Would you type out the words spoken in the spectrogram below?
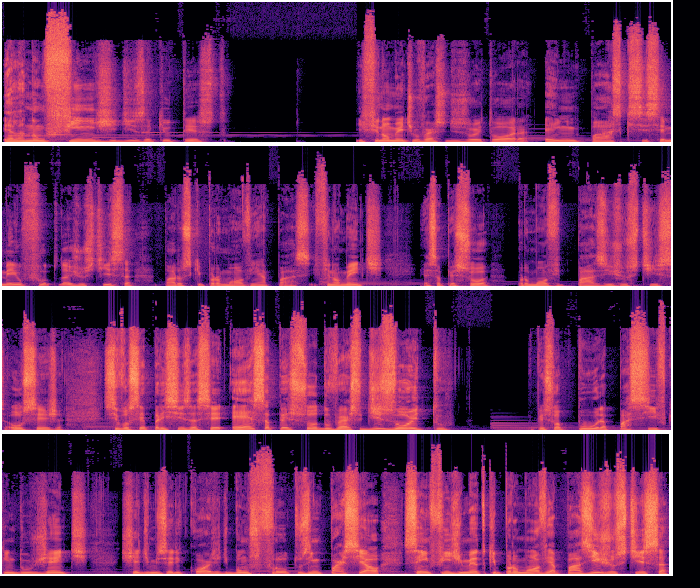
Ela não finge, diz aqui o texto. E finalmente o verso 18: Ora, é em paz que se semeia o fruto da justiça para os que promovem a paz. E finalmente, essa pessoa promove paz e justiça. Ou seja, se você precisa ser essa pessoa do verso 18, uma pessoa pura, pacífica, indulgente, cheia de misericórdia, de bons frutos, imparcial, sem fingimento, que promove a paz e justiça,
